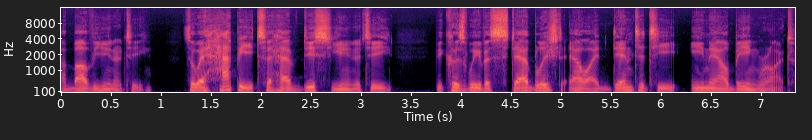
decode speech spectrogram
above unity. So we're happy to have disunity because we've established our identity in our being right.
